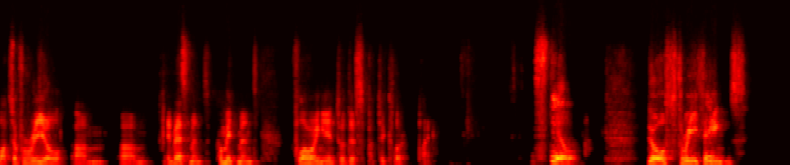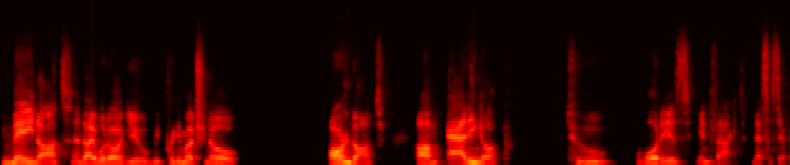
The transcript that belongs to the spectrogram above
lots of real um, um, investment, commitment flowing into this particular plan. Still, those three things may not, and I would argue we pretty much know are not um, adding up to what is in fact necessary.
